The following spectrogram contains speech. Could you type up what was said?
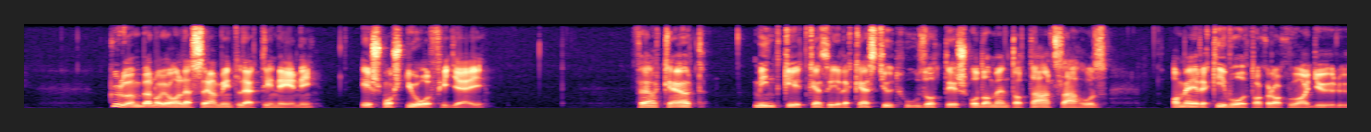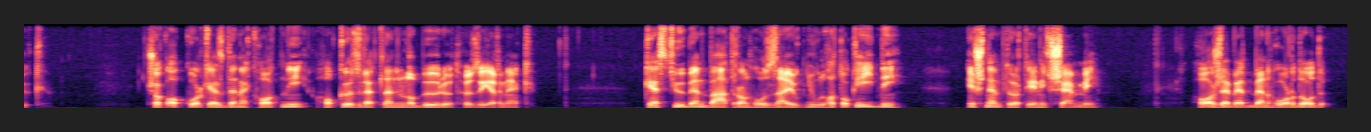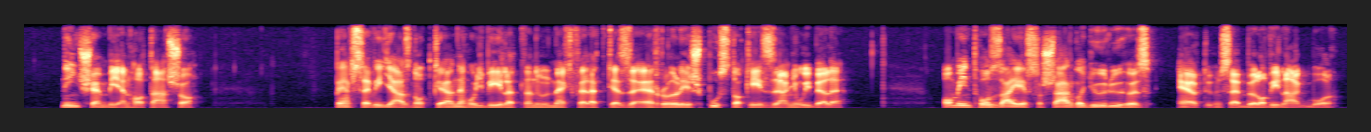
Különben olyan leszel, mint Leti néni. És most jól figyelj. Felkelt, mindkét kezére kesztyűt húzott, és odament a tálcához, amelyre ki voltak rakva a gyűrűk. Csak akkor kezdenek hatni, ha közvetlenül a bőröthöz érnek. Kesztyűben bátran hozzájuk nyúlhatok ígyni, és nem történik semmi. Ha a zsebedben hordod, nincs semmilyen hatása. Persze vigyáznod kell, nehogy véletlenül megfeledkezze erről, és puszta kézzel nyúj bele. Amint hozzáérsz a sárga gyűrűhöz, eltűnsz ebből a világból.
